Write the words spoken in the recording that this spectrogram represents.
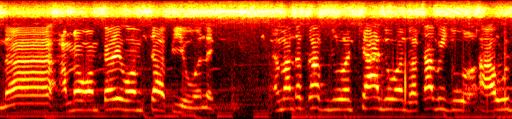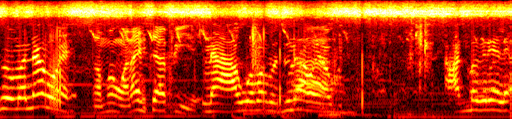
ના અમે ઓમ કરી ઓમ ચા પીએ ઓને એમાં તો કપ જુઓ ચા જુઓ રકાબી જુઓ. આવું તો અમે ના હોય. અમે વણાઈ ચા પીએ. ના આવું અમે બધું ના હોય આવું હાથ બગડે લે.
